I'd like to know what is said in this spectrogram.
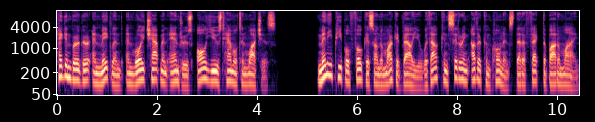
Hegenberger and Maitland and Roy Chapman Andrews all used Hamilton watches. Many people focus on the market value without considering other components that affect the bottom line.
